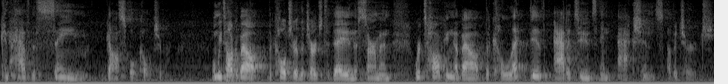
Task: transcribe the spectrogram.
can have the same gospel culture. When we talk about the culture of the church today in this sermon, we're talking about the collective attitudes and actions of a church.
